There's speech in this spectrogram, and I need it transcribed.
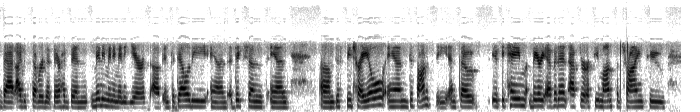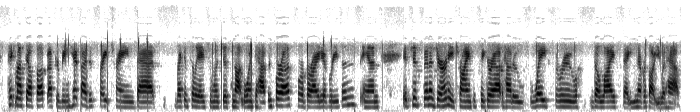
that I discovered that there had been many, many, many years of infidelity and addictions and um, just betrayal and dishonesty. And so it became very evident after a few months of trying to pick myself up after being hit by this freight train that reconciliation was just not going to happen for us for a variety of reasons. And it's just been a journey trying to figure out how to wade through the life that you never thought you would have.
